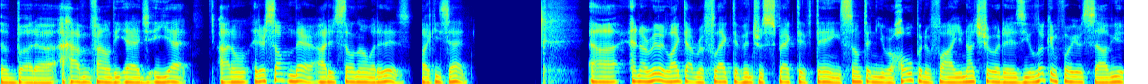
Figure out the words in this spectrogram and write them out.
but uh, I haven't found the edge yet. I don't. There's something there. I just don't know what it is. Like he said. Uh, and I really like that reflective, introspective thing. Something you were hoping to find, you're not sure it is. You're looking for yourself. You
